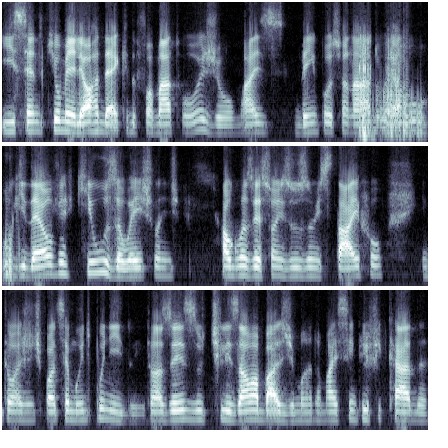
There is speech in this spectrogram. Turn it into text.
E sendo que o melhor deck do formato hoje, o mais bem posicionado, é o Rug Delver, que usa Wasteland Algumas versões usam Stifle, então a gente pode ser muito punido. Então, às vezes, utilizar uma base de mana mais simplificada,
